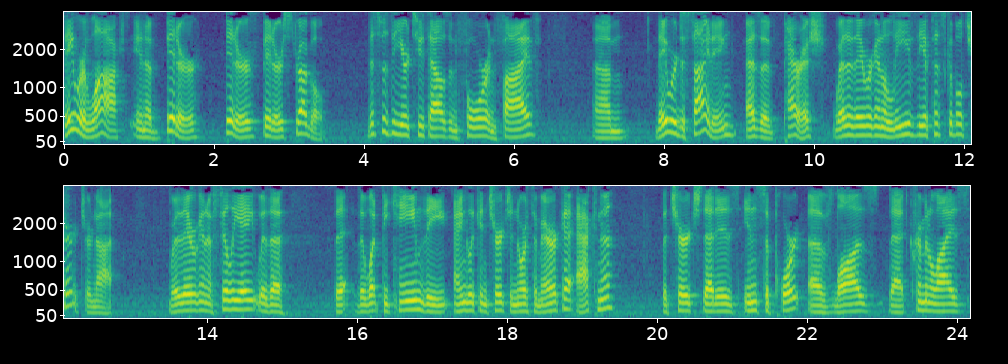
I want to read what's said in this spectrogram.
they were locked in a bitter, bitter, bitter struggle. This was the year 2004 and 5. Um, they were deciding, as a parish, whether they were going to leave the Episcopal Church or not, whether they were going to affiliate with a, the, the, what became the Anglican Church in North America, ACNA, the church that is in support of laws that criminalize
